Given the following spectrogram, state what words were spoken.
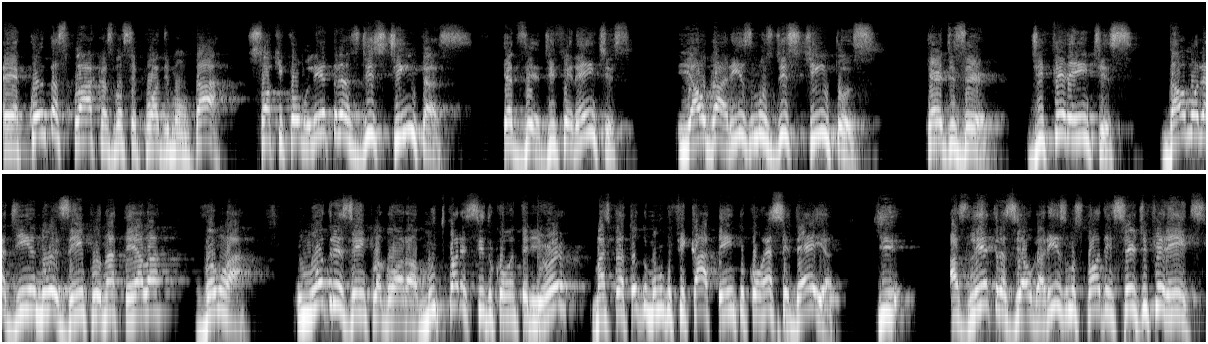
é, quantas placas você pode montar, só que com letras distintas, quer dizer, diferentes, e algarismos distintos, quer dizer, diferentes. Dá uma olhadinha no exemplo na tela, vamos lá. Um outro exemplo agora, muito parecido com o anterior, mas para todo mundo ficar atento com essa ideia que as letras e algarismos podem ser diferentes.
